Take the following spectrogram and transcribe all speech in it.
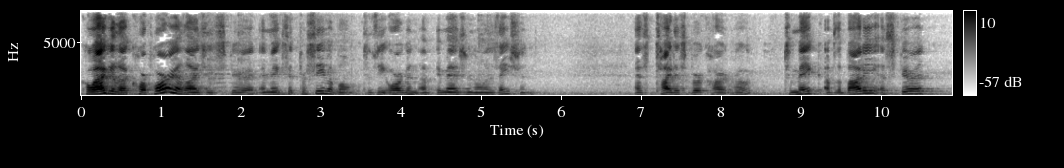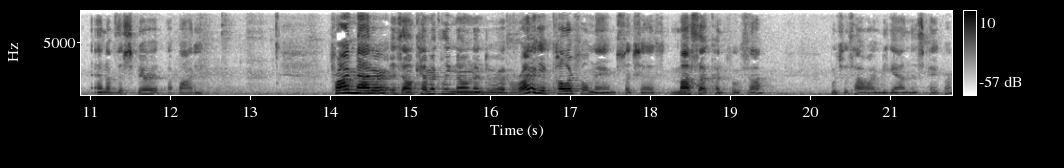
Coagula corporealizes spirit and makes it perceivable to the organ of imaginalization. As Titus Burckhardt wrote, to make of the body a spirit and of the spirit a body. Prime matter is alchemically known under a variety of colorful names such as massa confusa, which is how I began this paper,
